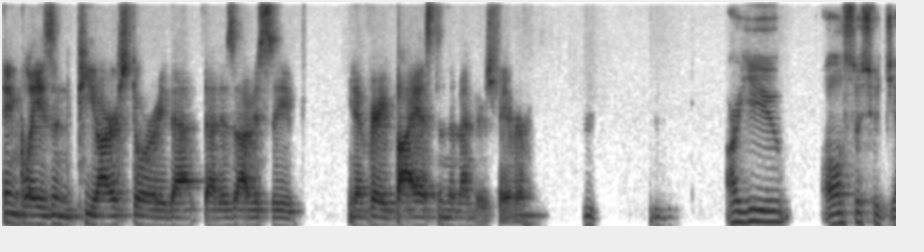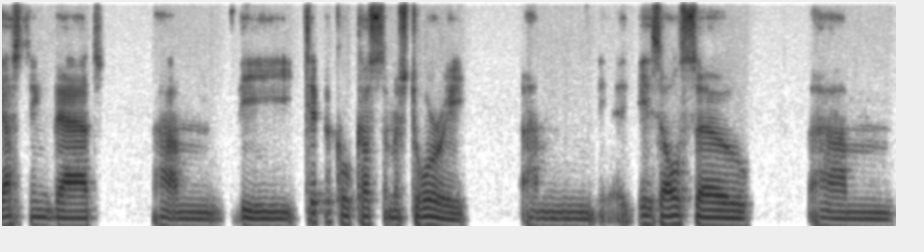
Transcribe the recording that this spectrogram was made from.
pr story that that is obviously you know very biased in the vendor's favor mm-hmm. are you also suggesting that um, the typical customer story um, is also um,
